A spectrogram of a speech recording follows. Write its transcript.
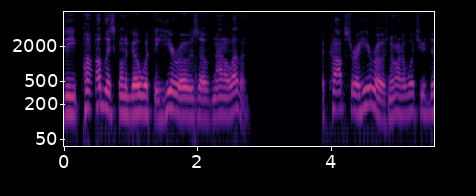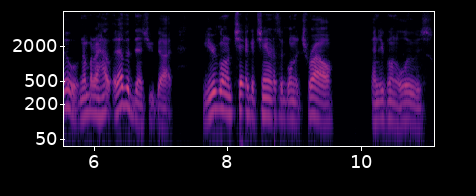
the public's going to go with the heroes of 9-11. The cops are heroes, no matter what you do, no matter how evidence you got. You're going to take a chance of going to trial and you're going to lose.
